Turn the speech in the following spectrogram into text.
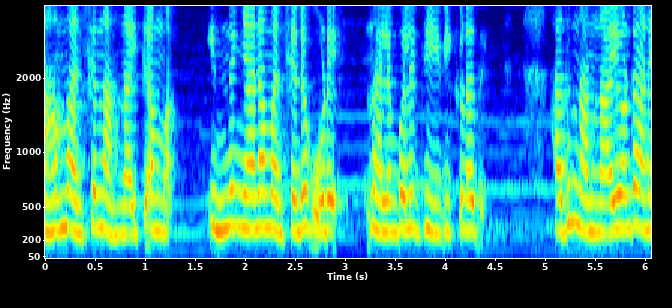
ആ മനുഷ്യൻ നന്നായിട്ടമ്മ. ഇന്നും ഞാൻ ആ മനുഷ്യന്റെ കൂടെ നല്ലപോലെ ജീവിക്കണത്. അത് നന്നായോണ്ടാണ്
